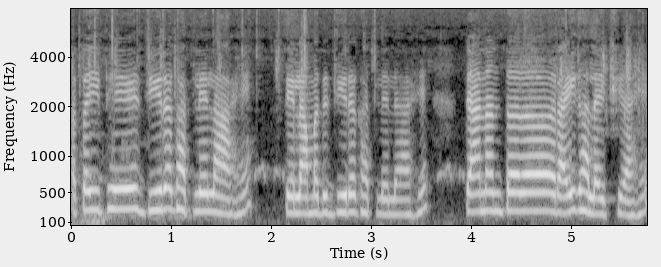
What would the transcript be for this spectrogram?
आता इथे जिरं घातलेलं आहे. तेलामध्ये जिरं घातलेलं आहे. त्यानंतर राई घालायची आहे.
